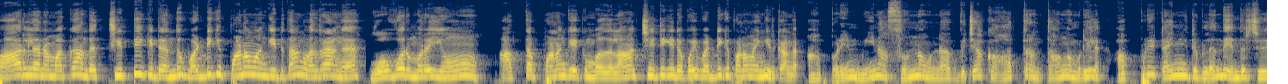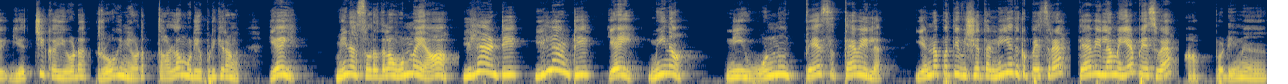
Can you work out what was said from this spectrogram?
பார்லர் அம்மாக்கு அந்த சிட்டி கிட்ட இருந்து வட்டிக்கு பணம் வாங்கிட்டு தாங்க வந்துறாங்க ஒவ்வொரு முறையும் அத்தை பணம் கேட்கும் போதெல்லாம் சிட்டி கிட்ட போய் வட்டிக்கு பணம் வாங்கியிருக்காங்க. அப்படின்னு மீனா சொன்ன உடனே விஜயாக்கு ஆத்திரம் தாங்க முடியல. அப்படியே டைனிங் டேபிள்ல இருந்து எந்திரிச்சு எச்சி கையோட ரோஹிணியோட தலை முடிய பிடிக்கிறாங்க. ஏய் மீனா சொல்றதெல்லாம் உண்மையா? இல்ல ஆண்டி இல்ல ஆண்டி. ஏய் மீனா நீ ஒன்னும் பேச தேவையில்லை. என்ன பத்தி விஷயத்த நீ எதுக்கு பேசுற? தேவையில்லாம ஏன் பேசுவ? அப்படின்னு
